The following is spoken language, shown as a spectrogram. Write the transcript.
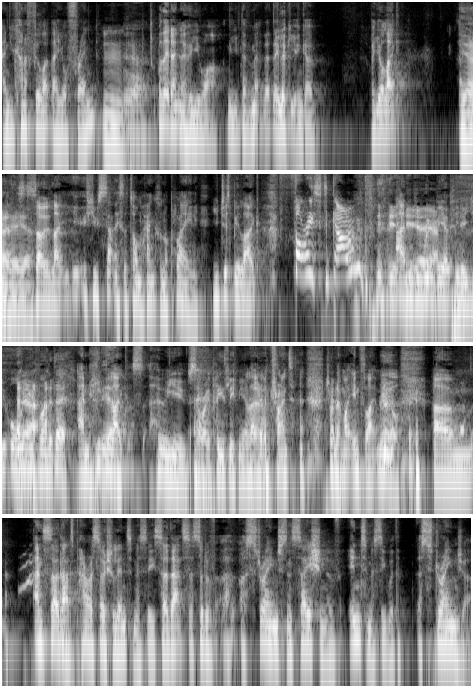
and you kind of feel like they're your friend, Yeah. but they don't know who you are. You've never met. They look at you and go, but you're like. Yeah, you know, yeah, yeah. So, like, if you sat next to Tom Hanks on a plane, you'd just be like, "Forrest Gump," and you wouldn't be, you know, you, all you'd want to do. And he'd be like, "S- "Who are you? Sorry, please leave me alone. I'm trying to trying to have my in-flight meal." Um, and so that's parasocial intimacy. So that's a sort of a, a strange sensation of intimacy with a, a stranger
